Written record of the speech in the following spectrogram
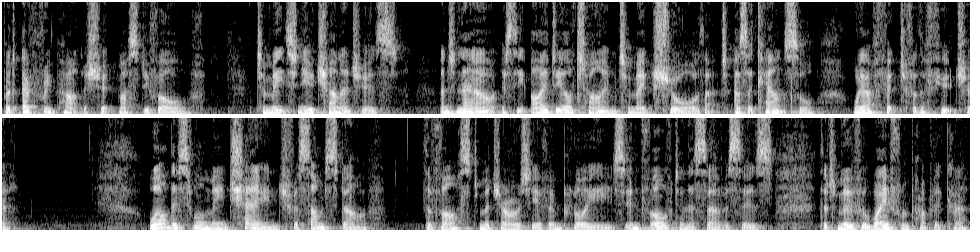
But every partnership must evolve to meet new challenges, and now is the ideal time to make sure that, as a council, we are fit for the future. While this will mean change for some staff, the vast majority of employees involved in the services that move away from Publica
